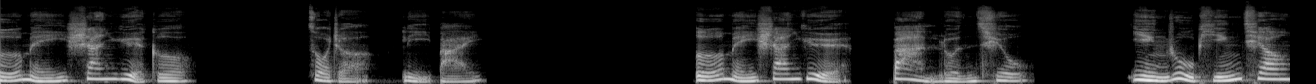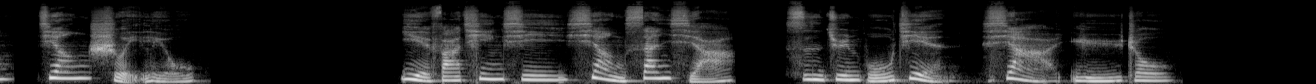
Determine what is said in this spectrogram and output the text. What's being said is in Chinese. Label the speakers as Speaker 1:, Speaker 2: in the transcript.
Speaker 1: 峨眉山月歌作者李白峨眉山月半轮秋影入平羌江水流。夜发清溪向三峡思君不见下渝州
